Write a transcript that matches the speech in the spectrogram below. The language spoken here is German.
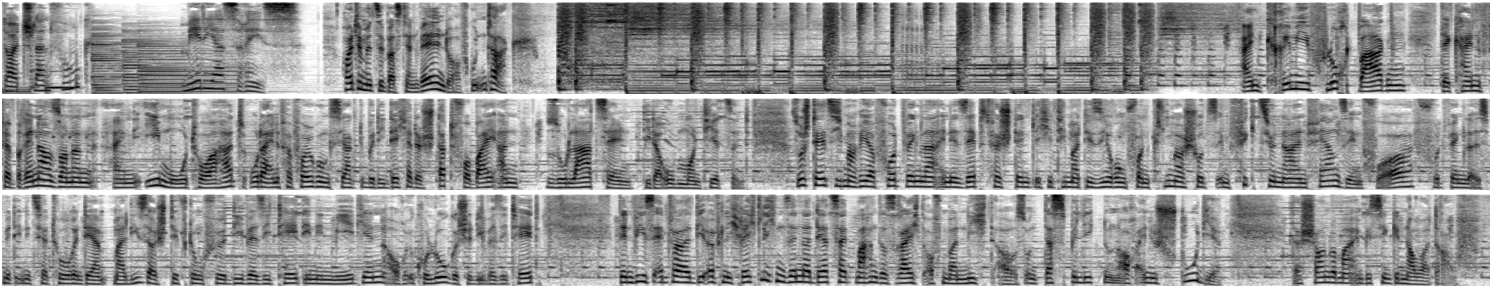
Deutschlandfunk Medias Res. Heute mit Sebastian Wellendorf. Guten Tag. Ein Krimi-Fluchtwagen, der keinen Verbrenner, sondern einen E-Motor hat oder eine Verfolgungsjagd über die Dächer der Stadt vorbei an Solarzellen, die da oben montiert sind. So stellt sich Maria Furtwängler eine selbstverständliche Thematisierung von Klimaschutz im fiktionalen Fernsehen vor. Furtwängler ist Mitinitiatorin der Malisa Stiftung für Diversität in den Medien, auch ökologische Diversität. Denn wie es etwa die öffentlich-rechtlichen Sender derzeit machen, das reicht offenbar nicht aus. Und das belegt nun auch eine Studie. Da schauen wir mal ein bisschen genauer drauf.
